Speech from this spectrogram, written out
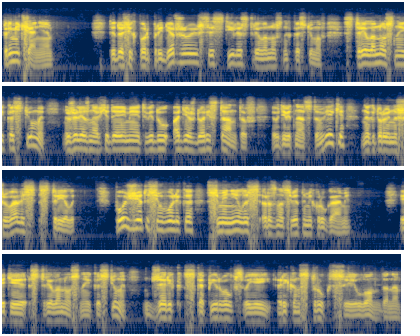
Примечание. Ты до сих пор придерживаешься стиля стрелоносных костюмов. Стрелоносные костюмы железная орхидея имеет в виду одежду арестантов в XIX веке, на которую нашивались стрелы. Позже эта символика сменилась разноцветными кругами. Эти стрелоносные костюмы Джерик скопировал в своей реконструкции Лондона.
